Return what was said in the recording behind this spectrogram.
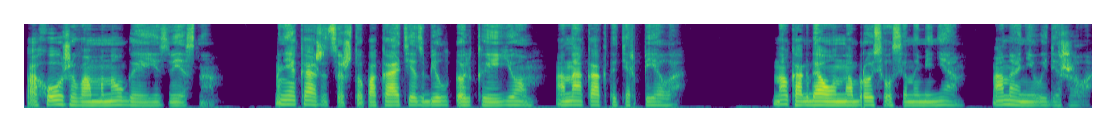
Похоже, вам многое известно. Мне кажется, что пока отец бил только ее, она как-то терпела. Но когда он набросился на меня, она не выдержала.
